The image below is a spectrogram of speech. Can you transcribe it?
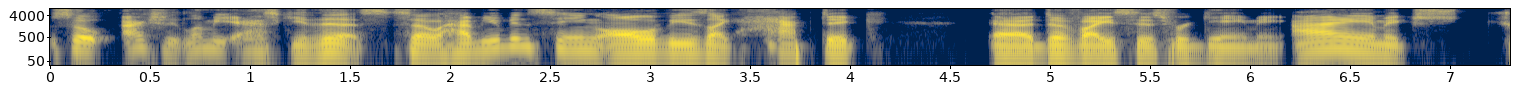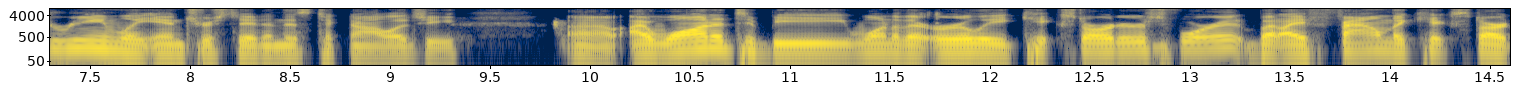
so actually let me ask you this. So have you been seeing all of these like haptic uh, devices for gaming? I am extremely interested in this technology. Uh, I wanted to be one of the early Kickstarters for it, but I found the Kickstart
